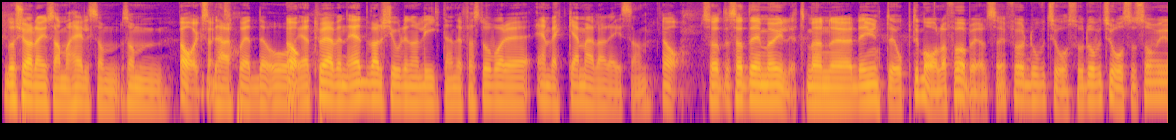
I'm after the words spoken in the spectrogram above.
Då körde han ju samma helg som, som Ja, det här skedde. Och Ja. jag tror även Edwards gjorde något liknande, fast då var det en vecka mellan racen. Ja, så att, så att det är möjligt. Men eh, det är ju inte optimala förberedelser för Dovizioso. Dovizioso som vi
